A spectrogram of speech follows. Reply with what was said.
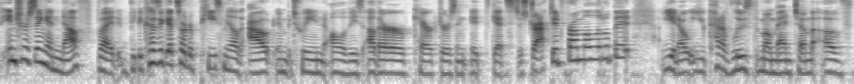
interesting enough, but because it gets sort of piecemealed out in between all of these other characters and it gets distracted from a little bit, you know, you kind of lose the momentum of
